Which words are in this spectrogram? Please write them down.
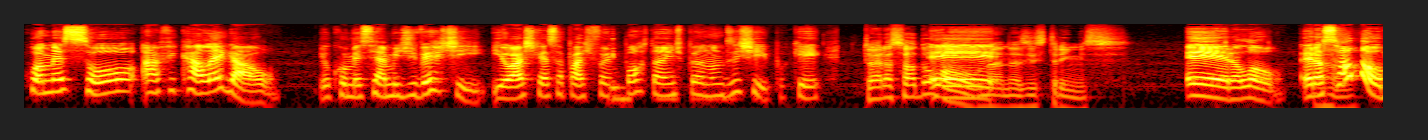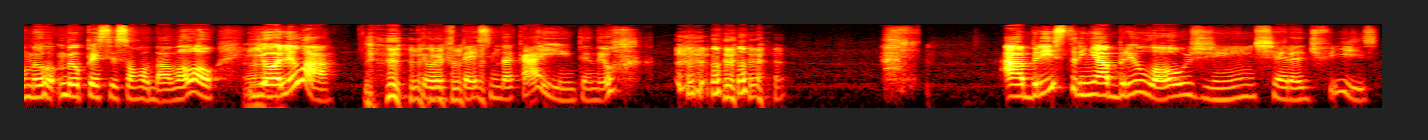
começou a ficar legal. Eu comecei a me divertir. E eu acho que essa parte foi importante pra eu não desistir, porque Tu era só do É, LoL na- nas streams. Era LOL. Era só Aham. LOL. Meu, meu PC só rodava LOL. E Aham. olhe lá. Que o FPS ainda caía, entendeu? Abrir stream, abrir o LOL, gente, era difícil.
